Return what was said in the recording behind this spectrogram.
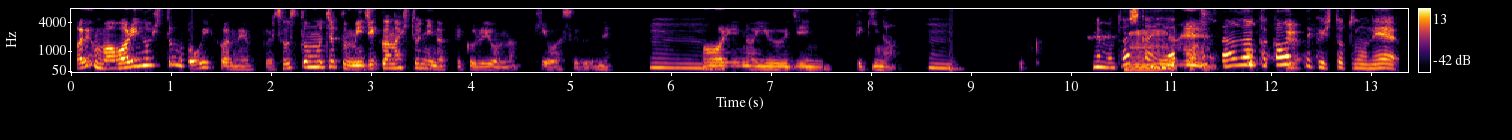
あ、でも周りの人が多いかな、やっぱり。そうするともうちょっと身近な人になってくるような気はするね。うん。周りの友人的な。うん。でも確かにやっぱうんだんだん関わっていく人とのね、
